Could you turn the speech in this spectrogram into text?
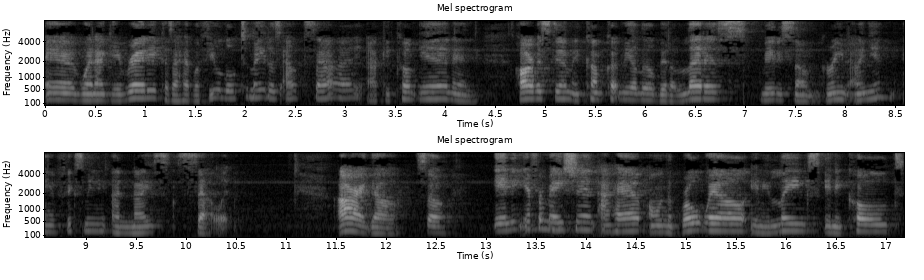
And when I get ready, because I have a few little tomatoes outside, I could come in and harvest them and come cut me a little bit of lettuce, maybe some green onion, and fix me a nice salad. All right, y'all. So any information I have on the Growell, any links, any codes,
